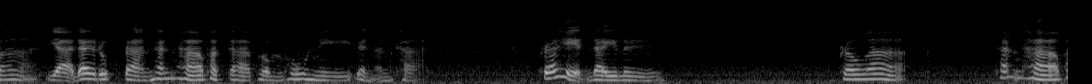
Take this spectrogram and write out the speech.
ว่า อย่าได้รุกรานท่านเท้าพกาพรหมผู้นี้เป็นอันขาด เพราะเหตุใดเลย เพราะว่า ท่านเท้าพ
